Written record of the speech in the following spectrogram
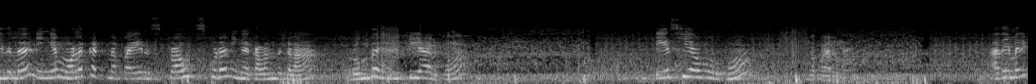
இதில் நீங்கள் முளைக்கட்டின பயிர் ஸ்ப்ரவுட்ஸ் கூட நீங்கள் கலந்துக்கலாம். ரொம்ப ஹெல்த்தியாக இருக்கும். டேஸ்டியாகவும் இருக்கும். இங்கே பாருங்கள் அதே மாதிரி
